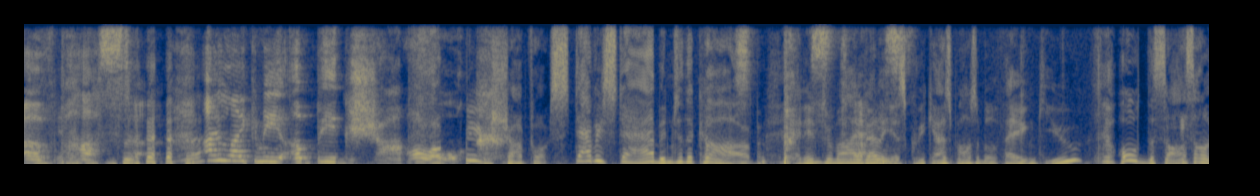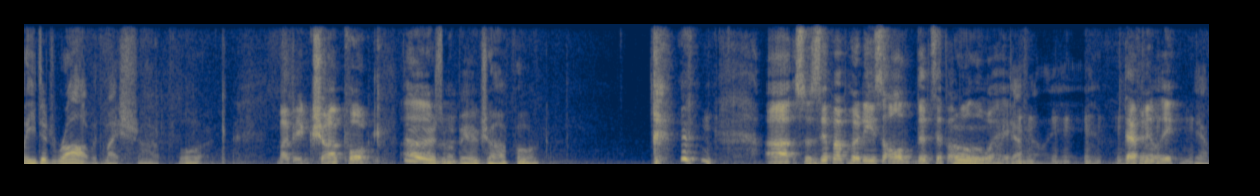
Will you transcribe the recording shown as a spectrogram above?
of pasta, I like me a big sharp Oh, a big sharp fork. Stabby stab into the carb and into my belly as quick as possible. Thank you. Hold the sauce. I'll eat it raw with my sharp fork. My big sharp fork. There's Um, my big sharp fork. Uh, so zip up hoodies, all that zip up all the way. definitely. Definitely. yeah.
